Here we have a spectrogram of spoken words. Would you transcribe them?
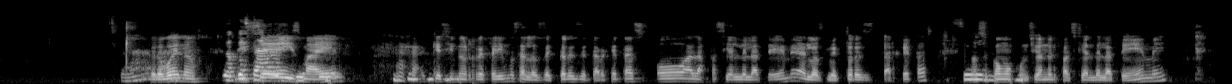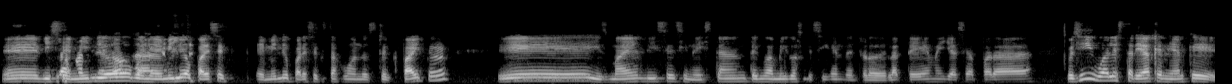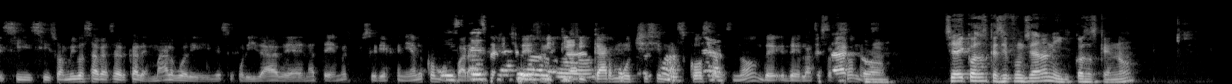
Ah, Pero bueno, dice Ismael que si nos referimos a los lectores de tarjetas o a la facial del ATM, a los lectores de tarjetas, no sé cómo funciona el facial del ATM. Eh, dice Emilio, bueno, Emilio parece, Emilio parece que está jugando Street Fighter. Eh, Ismael dice, si necesitan, tengo amigos que siguen dentro del ATM, ya sea para... Pues sí, igual estaría genial que si, si su amigo sabe acerca de malware y de seguridad de, en ATM, pues sería genial como para desmitificar muchísimas cosas, ¿no? De, de las personas. Sí hay cosas que sí funcionan y cosas que no.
